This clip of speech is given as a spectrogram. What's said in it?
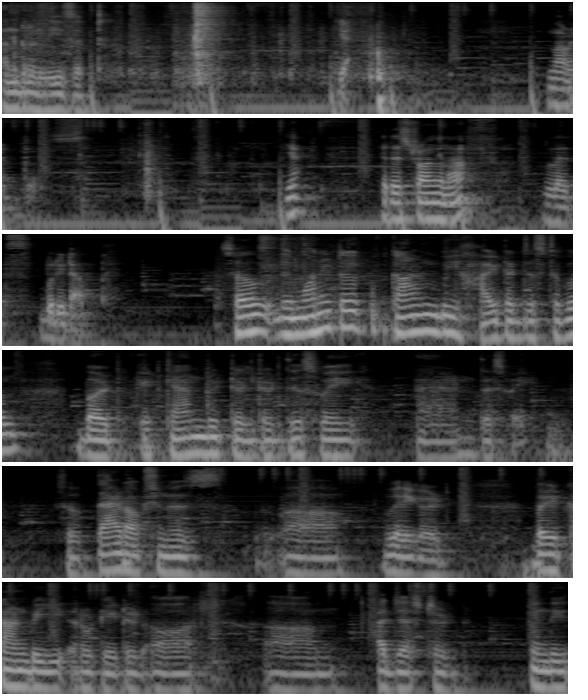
And release it. Yeah. Now it goes. Yeah it is strong enough. Let's boot it up. So the monitor can't be height adjustable but it can be tilted this way and this way. So that option is uh, very good. But it can't be rotated or um, adjusted in the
